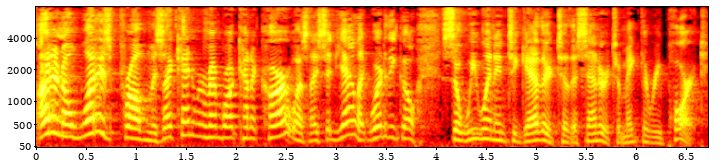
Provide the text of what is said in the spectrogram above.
"I don't know what his problem is. I can't remember what kind of car it was." And I said, "Yeah, like where did he go?" So we went in together to the center to make the report.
